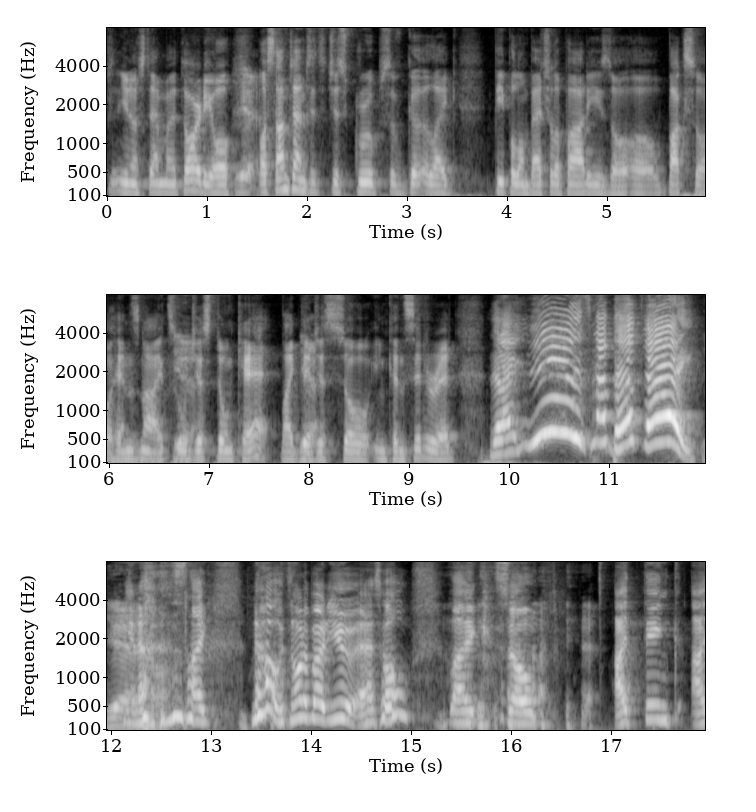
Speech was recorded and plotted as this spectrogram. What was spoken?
you know, stand my authority. Or, Yeah. or sometimes it's just groups of like people on bachelor parties or, or bucks or hens nights who just don't care. Like they're Yeah. just so inconsiderate. They're like, yeah, it's my birthday. Yeah. You know, Oh. it's like, no, it's not about you, asshole. Like, so yeah. I think, I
